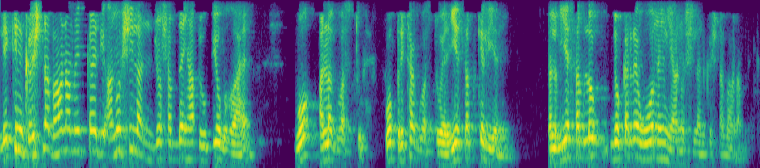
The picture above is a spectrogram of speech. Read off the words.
लेकिन कृष्ण भावनामृत का यदि अनुशीलन जो शब्द यहाँ पे उपयोग हुआ है, वो अलग वस्तु है, वो पृथक वस्तु है, ये सबके लिए नहीं। मतलब ये सब लोग जो कर रहे हैं, वो नहीं है अनुशीलन कृष्ण भावनामृत का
